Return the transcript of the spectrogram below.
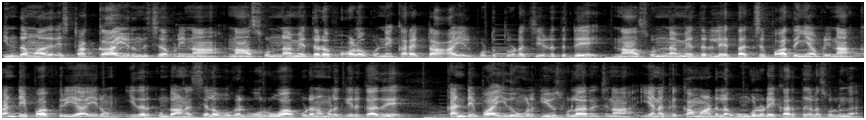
இந்த மாதிரி ஸ்ட்ரக்காக இருந்துச்சு அப்படின்னா நான் சொன்ன மெத்தடை ஃபாலோ பண்ணி கரெக்டாக ஆயில் போட்டு தொடச்சி எடுத்துட்டு நான் சொன்ன மெத்தடிலே தச்சு பார்த்தீங்க அப்படின்னா கண்டிப்பாக ஃப்ரீ ஆயிரும். இதற்குண்டான செலவுகள் ஒரு ரூபா கூட நம்மளுக்கு இருக்காது. கண்டிப்பாக இது உங்களுக்கு யூஸ்ஃபுல்லாக இருந்துச்சுன்னா எனக்கு கமாண்டில் உங்களுடைய கருத்துக்களை சொல்லுங்கள்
